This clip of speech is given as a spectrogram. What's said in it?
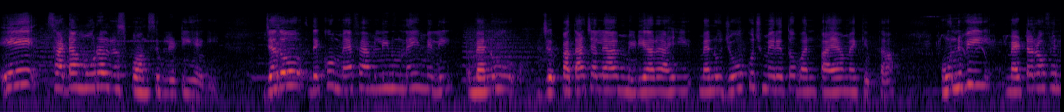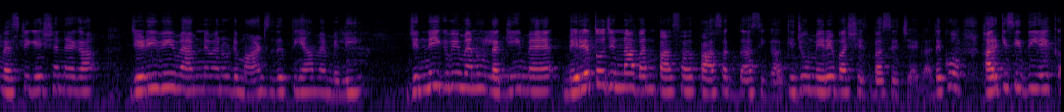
ਇਹ ਸਾਡਾ ਮੋਰਲ ਰਿਸਪੌਂਸਿਬਿਲਿਟੀ ਹੈਗੀ। ਜਦੋਂ ਦੇਖੋ, ਮੈਂ ਫੈਮਿਲੀ ਨੂੰ ਨਹੀਂ ਮਿਲੀ, ਮੈਨੂੰ ਜ- ਪਤਾ ਚੱਲਿਆ ਮੀਡੀਆ ਰਾਹੀਂ, ਮੈਨੂੰ ਜੋ ਕੁਝ ਮੇਰੇ ਤੋਂ ਬਣ ਪਾਇਆ, ਮੈਂ ਕੀਤਾ। ਹੁਣ ਵੀ ਮੈਟਰ ਆਫ ਇਨਵੈਸਟੀਗੇਸ਼ਨ ਹੈਗਾ। ਜਿਹੜੀ ਵੀ ਮੈਮ ਨੇ ਮੈਨੂੰ ਡਿਮਾਂਡਸ ਦਿੱਤੀਆਂ ਮੈਂ ਮਿਲੀ। ਜਿੰਨੀ ਕੁ ਵੀ ਮੈਨੂੰ ਲੱਗੀ ਮੈਂ ਮੇਰੇ ਤੋਂ ਜਿੰਨਾ ਬਨ ਪਾ ਸਕ- ਪਾ ਸਕਦਾ ਸੀਗਾ ਕਿ ਜੋ ਮੇਰੇ ਬਸ ਬਸ ਵਿੱਚ ਹੈਗਾ। ਦੇਖੋ ਹਰ ਕਿਸੇ ਦੀ ਇੱਕ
